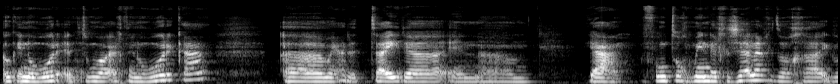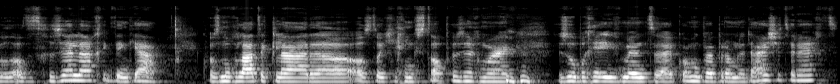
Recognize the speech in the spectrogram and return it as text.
Ook in de horeca. En toen wel echt in de horeca. maar ja, de tijden en... Um, ja, vond ik toch minder gezellig. Ik dacht, ik wilde altijd gezellig. Ik denk, ja was nog later klaar uh, als dat je ging stappen, zeg maar. dus op een gegeven moment uh, kwam ik bij Bramladage terecht.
